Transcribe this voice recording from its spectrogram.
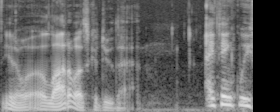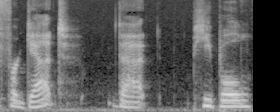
you know a lot of us could do that i think we forget that people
